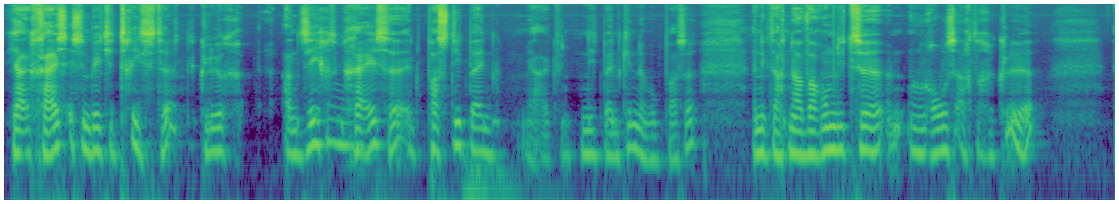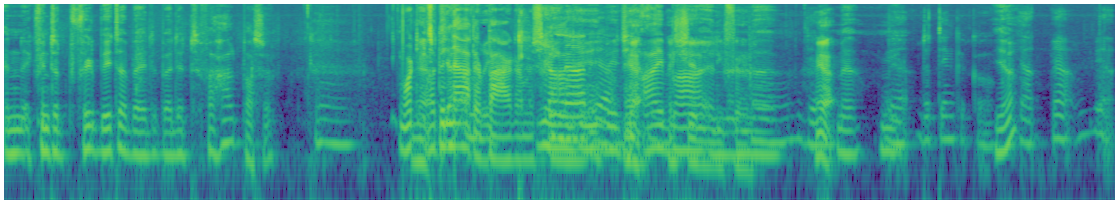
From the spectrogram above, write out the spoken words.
ja, grijs is een beetje triest. Hè? De kleur aan zich Mm. grijs. Hè? Het past niet bij een, ja, ik vind het niet bij een kinderboek passen. En ik dacht, nou, waarom niet eh, een, roosachtige kleur? En ik vind het veel beter bij, de, bij dit verhaal passen. Wordt Ja. iets benaderbaarder misschien. Ja, een beetje Ja, aaibaar. en, eh, Ja. Ja. dat denk ik ook. Ja? Ja, ja, ja.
